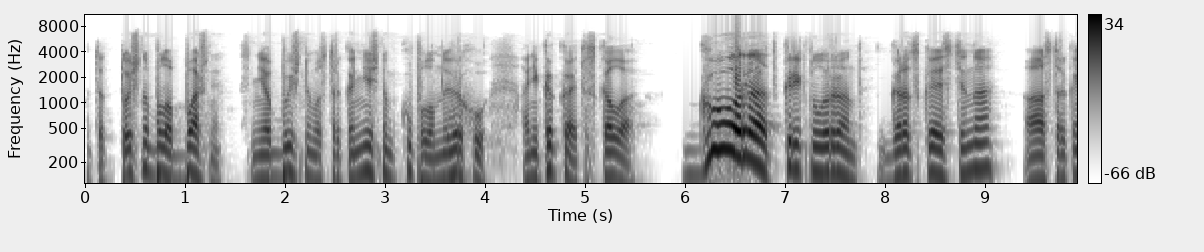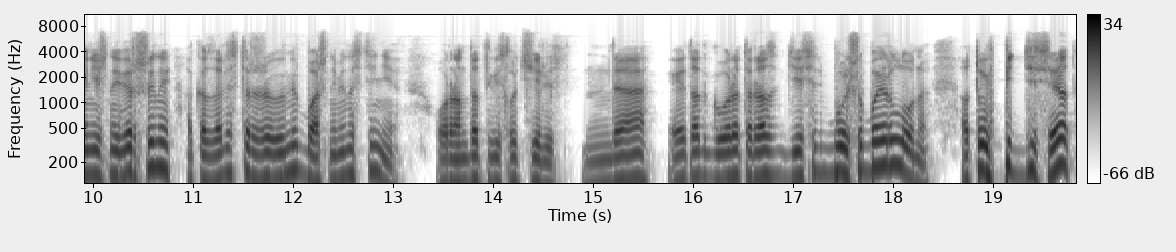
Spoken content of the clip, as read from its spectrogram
Это точно была башня с необычным остроконечным куполом наверху, а не какая-то скала. «Город!» — крикнул Ранд. Городская стена а остроконечные вершины оказались сторожевыми башнями на стене. У Ранда отвисла челюсть. «Да, этот город раз в десять больше Байерлона, а то и в пятьдесят!»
